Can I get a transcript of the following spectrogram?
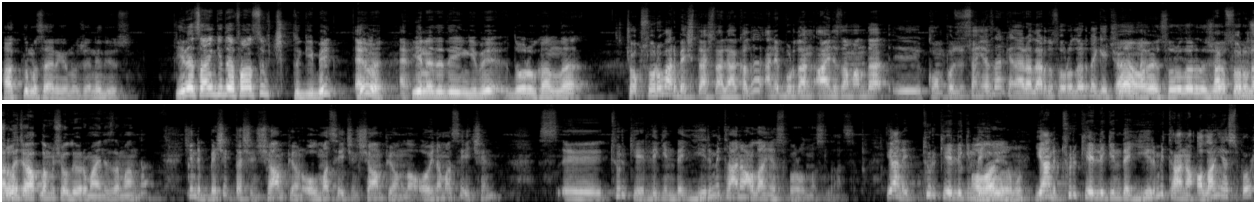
Haklı mı Sergen Hoca ne diyorsun? Yine sanki defansif çıktı gibi değil Evet, mi? evet. Yine dediğin gibi Dorukan'la Çok soru var Beşiktaş'la alakalı. Hani buradan aynı zamanda e, kompozisyon yazarken aralarda soruları da geçiyorum. ha, ben. evet soruları da Tabii cevaplamış soruları ol. da cevaplamış oluyorum aynı zamanda. Şimdi Beşiktaş'ın şampiyon olması için, şampiyonla oynaması için e, Türkiye Ligi'nde 20 tane Alanya Spor olması lazım. Yani Türkiye Ligi'nde Alanya mı? yani Türkiye Ligi'nde 20 tane Alanya Spor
